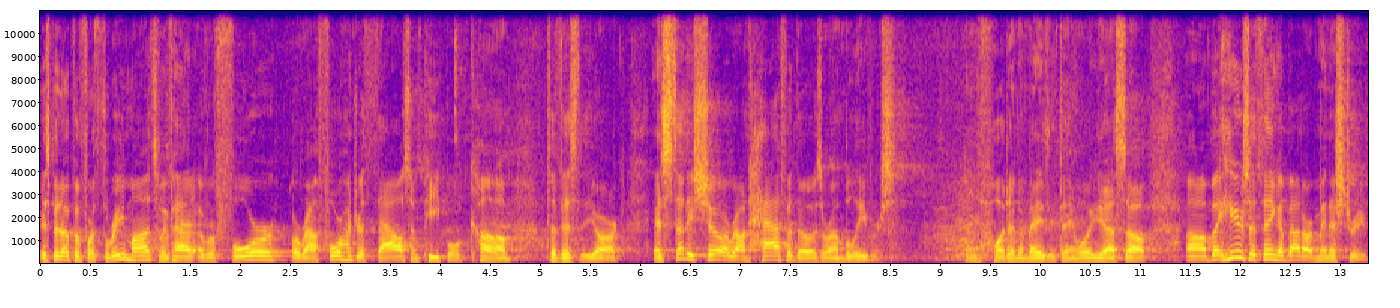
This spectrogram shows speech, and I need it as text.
It's been open for three months. And we've had over four, or around 400,000 people come to visit the Ark. And studies show around half of those are unbelievers. what an amazing thing. Well, yeah, so. Uh, but here's the thing about our ministry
